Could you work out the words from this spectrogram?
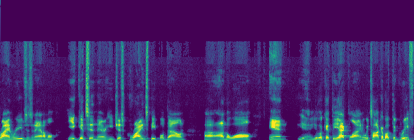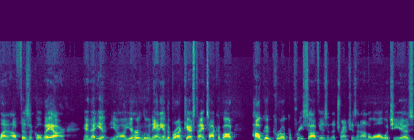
Ryan Reaves is an animal. He gets in there, he just grinds people down uh, on the wall. And you know, you look at the Ek line, we talk about the grief line and how physical they are. And then you, you know, you heard Lou Nanne on the broadcast tonight talk about how good Kirill Kaprizov is in the trenches and on the wall, which he is.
